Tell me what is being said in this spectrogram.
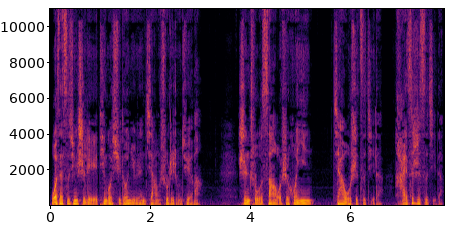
我在咨询室里听过许多女人讲述这种绝望：身处丧偶式婚姻，家务是自己的，孩子是自己的，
